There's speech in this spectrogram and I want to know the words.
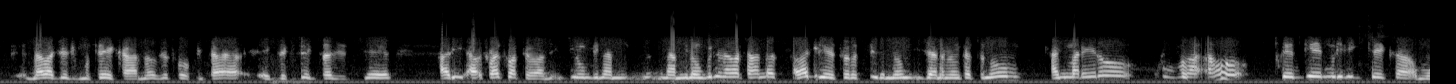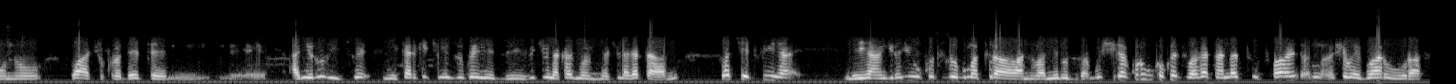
n'abajeje umutekano byo twakwita executive extrajudiciaire hari ah, twari twatoye igihumbi na mirongo ine na batandatu abagiriye sorotire ijana na mirongo itatu n'umwe hanyuma rero kuva aho twebwe muri bigiteka umuntu wacu claudette eh, anyururijwe mu itariki icumi z'ukwezi z'icumi na kabiri bibiri na cumi na gatanu twaciye twiha imihangiro y'uko tuzoguma turi abantu banyuruzwa gushyira kuri ubwo kwezi kwa gatandatu twashoboye guharura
